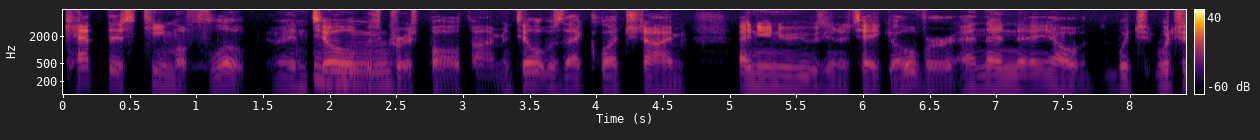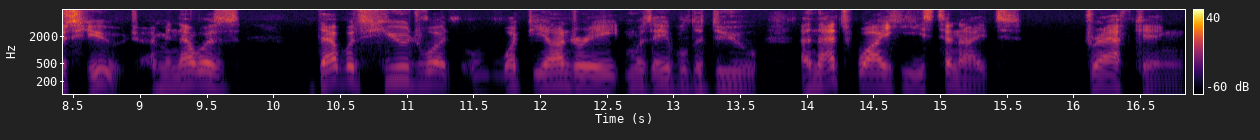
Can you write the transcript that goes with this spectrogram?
kept this team afloat until mm-hmm. it was mm-hmm. Chris Paul time, until it was that clutch time, and you knew he was going to take over, and then you know, which which is huge. I mean, that was that was huge what what DeAndre Ayton was able to do, and that's why he's tonight's draft king,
